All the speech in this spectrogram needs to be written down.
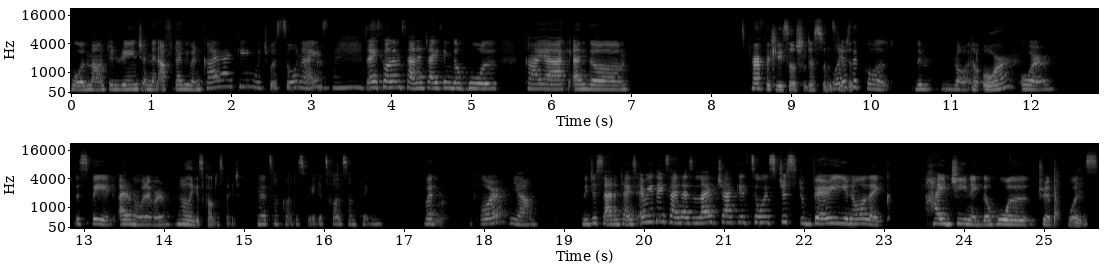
whole mountain range. And then after that, we went kayaking, which was so nice. Oh, and I saw them sanitizing the whole kayak and the It's perfectly social distance. What is just- it called? The rod The oar? or the spade? I don't know. Whatever. I don't think it's called a spade. No, it's not called a spade. It's called something. But or yeah, they just sanitize everything. Sanitize the life jacket, so it's just very you know like hygienic. The whole trip was.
